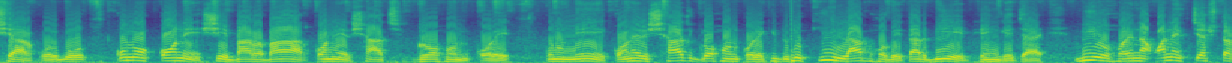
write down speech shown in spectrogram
শেয়ার করব। কোনো কনে সে বারবার কনের সাজ গ্রহণ করে, কোনো মেয়ে কনের সাজ গ্রহণ করে, কিন্তু কি লাভ হবে তার বিয়ে ভেঙে যায়। বিয়ে হয় না, অনেক চেষ্টা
